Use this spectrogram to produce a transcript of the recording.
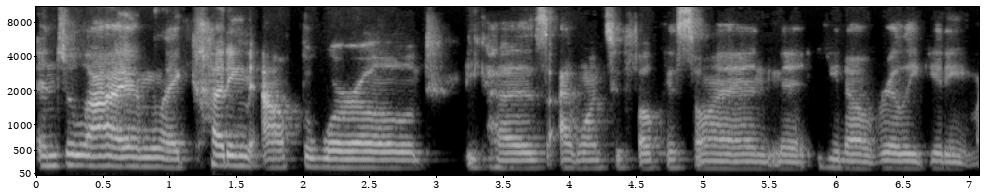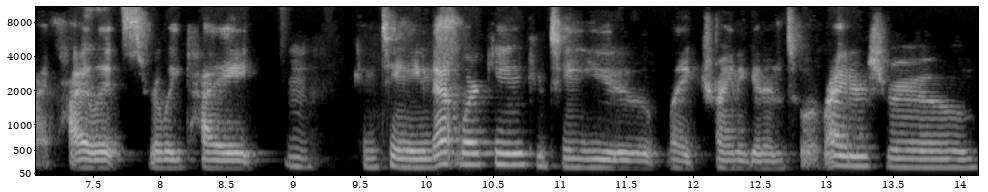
in July, I'm like cutting out the world because I want to focus on you know really getting my pilots really tight, mm. continue networking, continue like trying to get into a writer's room.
